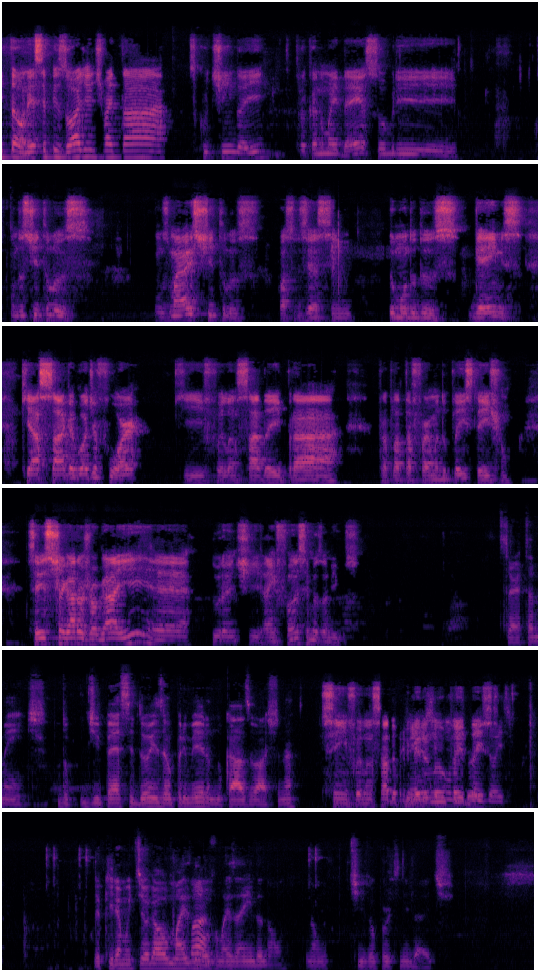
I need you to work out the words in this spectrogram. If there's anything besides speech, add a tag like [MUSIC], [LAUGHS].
Então, nesse episódio a gente vai estar discutindo aí, trocando uma ideia sobre um dos títulos, um dos maiores títulos, posso dizer assim, do mundo dos games, que é a saga God of War, que foi lançada aí para a plataforma do PlayStation. Vocês chegaram a jogar aí é, durante a infância, meus amigos? Certamente. Do, de PS2 é o primeiro, no caso, eu acho, né? Sim, foi lançado Primeiro primeiro no Play Play 2. 2. Eu queria muito jogar o mais Mano. novo, mas ainda não, não tive a oportunidade.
